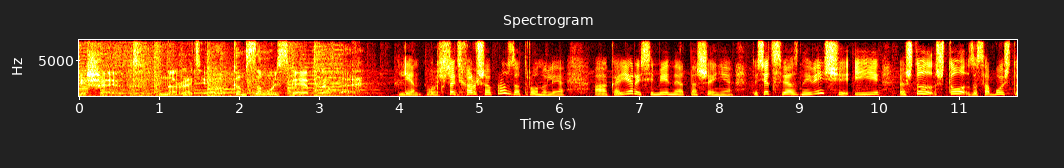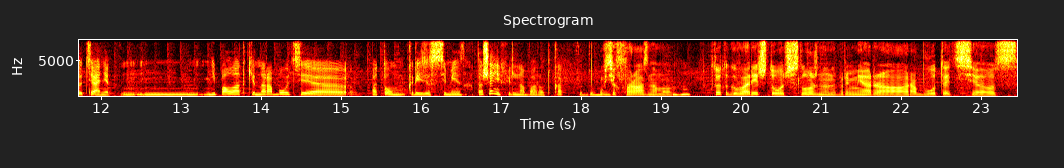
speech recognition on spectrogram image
решают. На радио «Комсомольская правда». Лен, вот, кстати, хороший вопрос затронули. А, карьера и семейные отношения. То есть это связанные вещи. И что, что за собой что тянет? Неполадки на работе, потом кризис в семейных отношениях или наоборот? Как вы думаете? У всех по-разному. Угу. Кто-то говорит, что очень сложно, например, работать э, с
